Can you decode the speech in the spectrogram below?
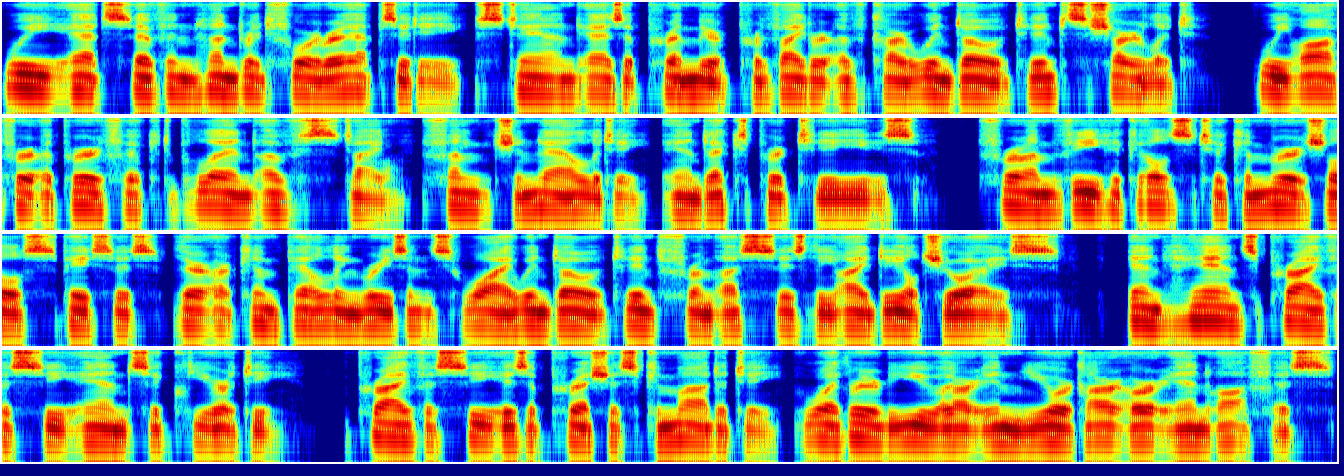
We at 704 Wrap City stand as a premier provider of car window tints Charlotte. We offer a perfect blend of style, functionality, and expertise. From vehicles to commercial spaces, there are compelling reasons why window tint from us is the ideal choice. Enhance privacy and security. Privacy is a precious commodity, whether you are in your car or an office.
